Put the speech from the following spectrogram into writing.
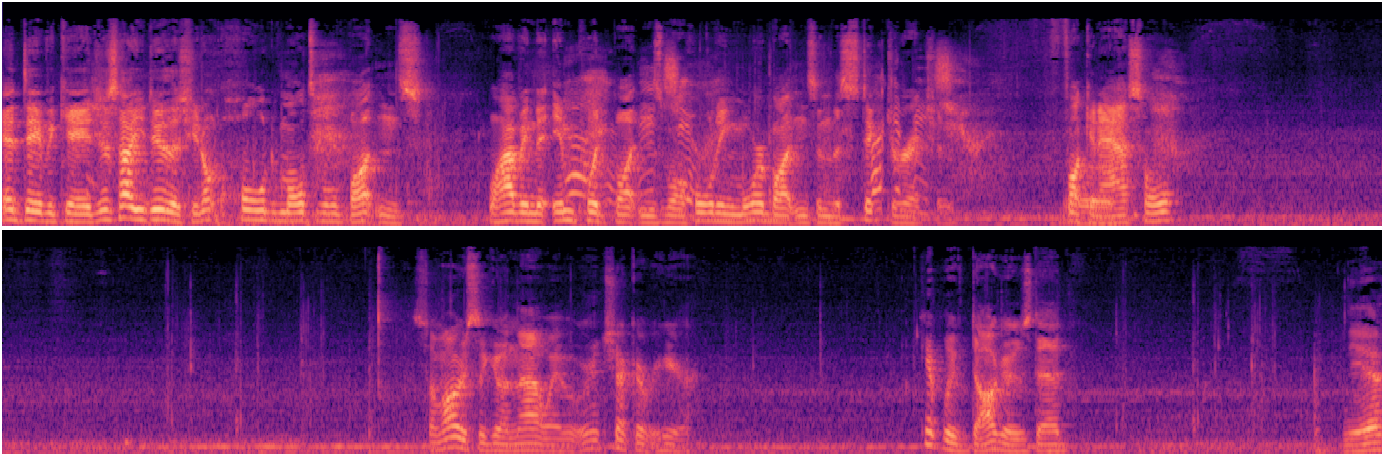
Yeah, David Cage, this is how you do this. You don't hold multiple buttons while having the input buttons while holding more buttons in the stick I can beat direction. Fucking Whoa. asshole. So I'm obviously going that way, but we're gonna check over here. I can't believe Doggo's dead. Yeah.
